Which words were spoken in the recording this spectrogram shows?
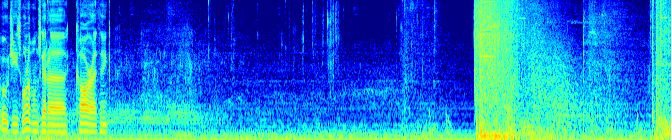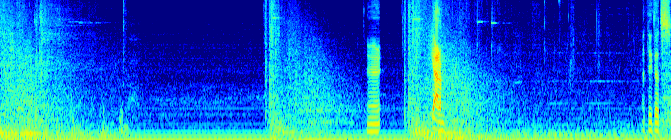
Oh geez, one of them's got a car, I think. Got him. I think that's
